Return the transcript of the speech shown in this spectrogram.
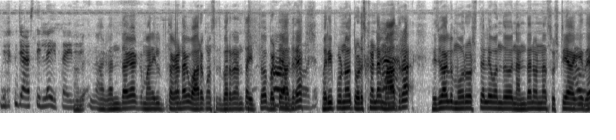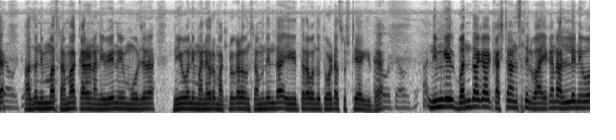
ಜಾಸ್ತಿ ಇಲ್ಲ ಇರ್ತಾ ಇದ್ವಿ ಅಂದಾಗ ಮನೇಲಿ ತಗೊಂಡಾಗ ವಾರಕ್ಕೆ ಒಂದ್ಸತಿ ಬರೋಣ ಅಂತ ಇತ್ತು. ಬಟ್ ಆದರೆ ಪರಿಪೂರ್ಣ ತೊಡಸ್ಕೊಂಡಾಗ ಮಾತ್ರ ನಿಜವಾಗ್ಲೂ ಮೂರು ವರ್ಷದಲ್ಲಿ ಒಂದು ನಂದನವನ್ನು ಸೃಷ್ಟಿಯಾಗಿದೆ. ಅದು ನಿಮ್ಮ ಶ್ರಮ ಕಾರಣ. ನೀವೇನು ನೀವು ಮೂರು ಜನ ನೀವು ನಿಮ್ಮ ಮನೆಯವರು ಮಕ್ಕಳುಗಳ ಒಂದು ಶ್ರಮದಿಂದ ಈ ಥರ ಒಂದು ತೋಟ ಸೃಷ್ಟಿಯಾಗಿದೆ. ನಿಮಗೆ ಇಲ್ಲಿ ಬಂದಾಗ ಕಷ್ಟ ಅನಿಸ್ತಿಲ್ವಾ? ಯಾಕಂದ್ರೆ ಅಲ್ಲೇ ನೀವು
